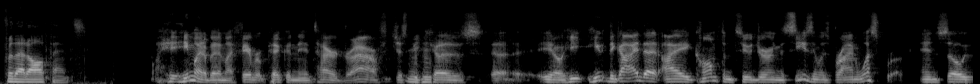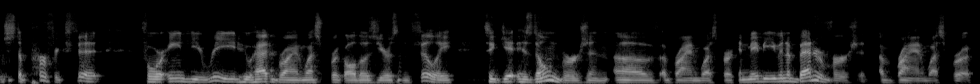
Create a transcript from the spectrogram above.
for that offense he, he might have been my favorite pick in the entire draft just mm-hmm. because uh, you know he he the guy that I comped him to during the season was Brian Westbrook, and so just a perfect fit for Andy Reid, who had Brian Westbrook all those years in Philly, to get his own version of, Brian Westbrook and maybe even a better version of Brian Westbrook.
